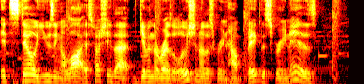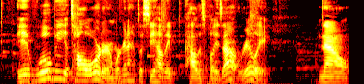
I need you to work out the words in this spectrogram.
it's still using a lot, especially that given the resolution of the screen, how big the screen is, it will be a tall order and we're gonna have to see how they how this plays out really. Now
